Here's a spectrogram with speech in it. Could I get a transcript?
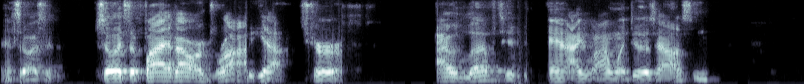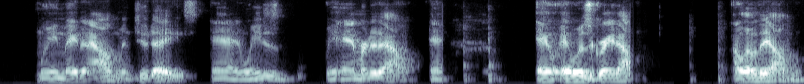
And so I said, "So it's a five-hour drive? Yeah, sure. I would love to." And I I went to his house, and we made an album in two days, and we just we hammered it out, and it, it was a great album. I love the album,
